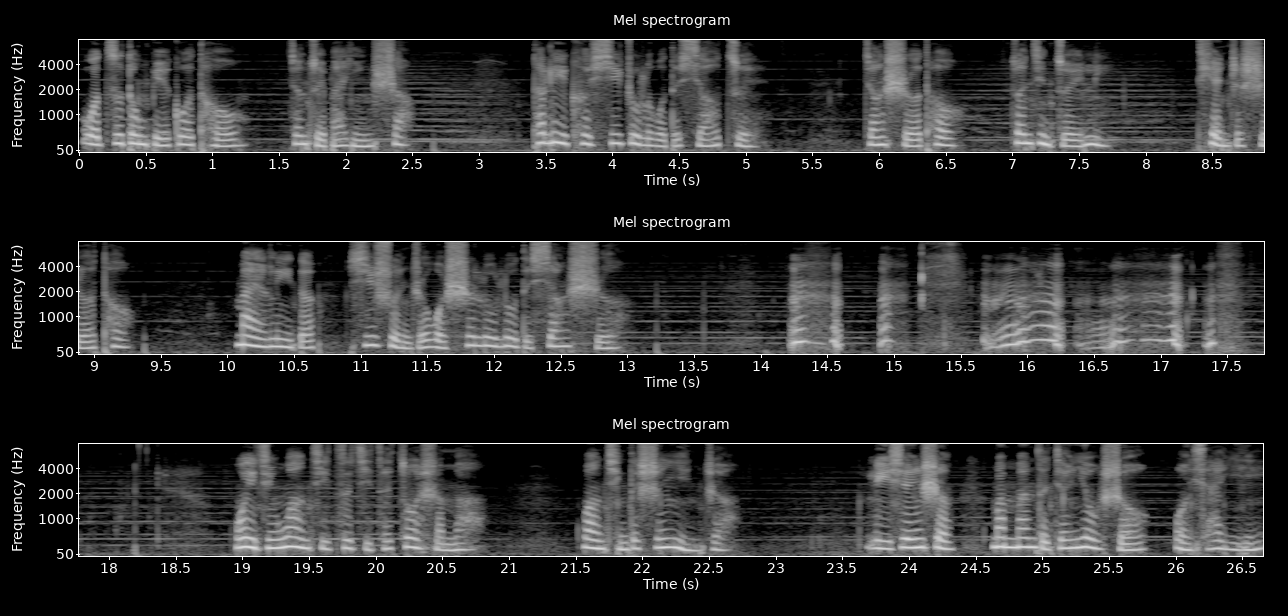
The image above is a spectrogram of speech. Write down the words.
我自动别过头，将嘴巴迎上，他立刻吸住了我的小嘴，将舌头钻进嘴里，舔着舌头，卖力的吸吮着我湿漉漉的香舌。嗯哼嗯嗯嗯嗯我已经忘记自己在做什么，忘情的呻吟着。李先生慢慢的将右手往下移，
